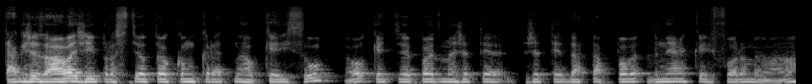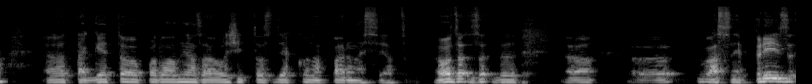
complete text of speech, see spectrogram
Takže záleží proste od toho konkrétneho caseu. No, keď eh, povedzme, že tie, že tie data v nejakej forme má, uh, tak je to podľa mňa záležitosť ako na pár mesiacov. No, za, uh, uh, vlastne prísť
